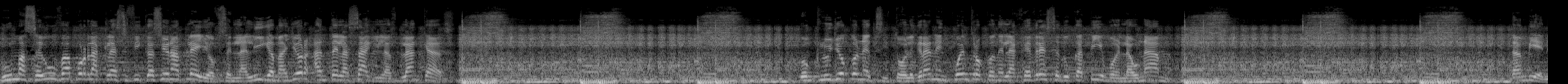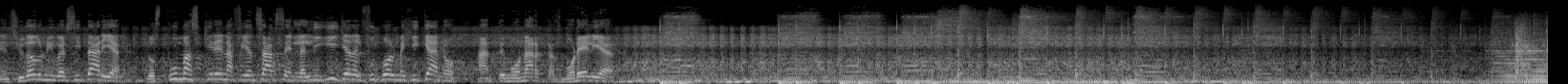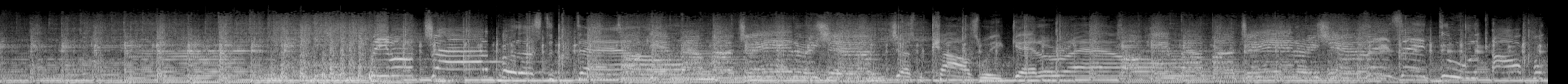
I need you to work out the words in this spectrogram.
Pumas CU va por la clasificación a playoffs en la Liga Mayor ante las Águilas Blancas. Concluyó con éxito el gran encuentro con el ajedrez educativo en la UNAM. También en Ciudad Universitaria, los Pumas quieren afianzarse en la liguilla del fútbol mexicano ante Monarcas Morelia. Just because we get around. Talking about my generation. Things they do look awful.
